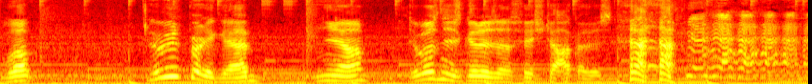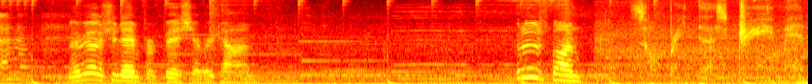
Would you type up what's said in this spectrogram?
Well, it was pretty good. You know, it wasn't as good as those fish tacos. Maybe I should aim for fish every time. But it was fun. So Brita's dreaming.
